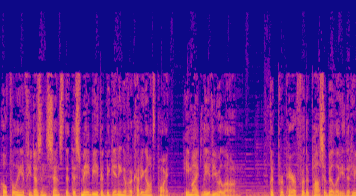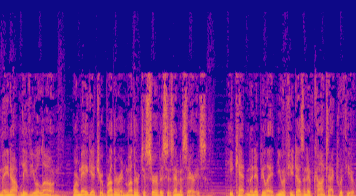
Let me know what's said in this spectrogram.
Hopefully if he doesn't sense that this may be the beginning of a cutting off point, he might leave you alone. But prepare for the possibility that he may not leave you alone, or may get your brother and mother to serve as his emissaries. He can't manipulate you if he doesn't have contact with you.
